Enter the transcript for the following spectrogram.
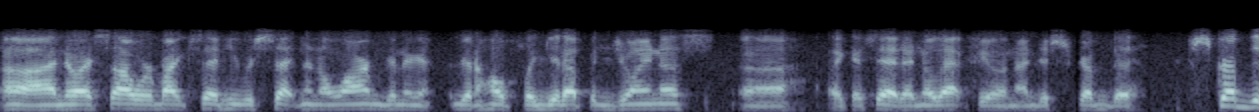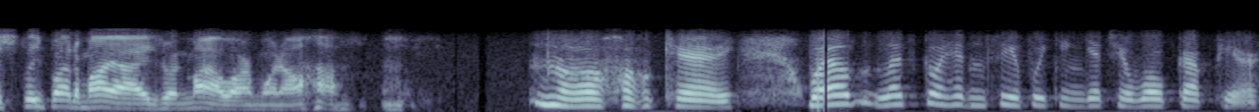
Uh, I know I saw where Mike said he was setting an alarm, gonna gonna hopefully get up and join us. Uh, like I said, I know that feeling. I just scrubbed the scrubbed the sleep out of my eyes when my alarm went off. oh, okay. Well, let's go ahead and see if we can get you woke up here.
